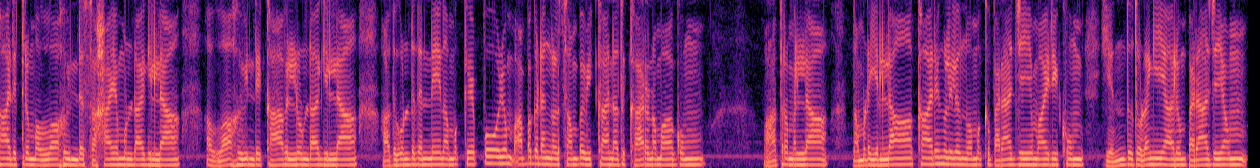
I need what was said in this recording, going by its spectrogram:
കാര്യത്തിലും അള്ളാഹുവിന്റെ സഹായമുണ്ടാകില്ല അള്ളാഹുവിന്റെ കാവലുണ്ടാകില്ല അതുകൊണ്ട് തന്നെ നമുക്ക് എപ്പോഴും അപകടങ്ങൾ സംഭവിക്കാൻ അത് കാരണമാകും. മാത്രമല്ല നമ്മുടെ എല്ലാ കാര്യങ്ങളിലും നമുക്ക് പരാജയമായിരിക്കും. എന്തു തുടങ്ങിയാലും പരാജയം.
